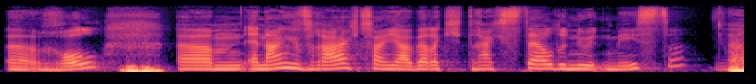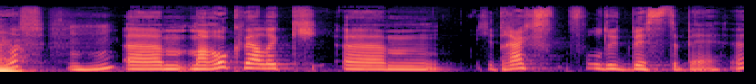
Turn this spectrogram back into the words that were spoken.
uh, rol. Mm -hmm. um, en dan gevraagd van ja, welk gedrag stelde nu het meeste zelf, ja. mm -hmm. um, maar ook welk gedrag voelt u het beste bij. Hè?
